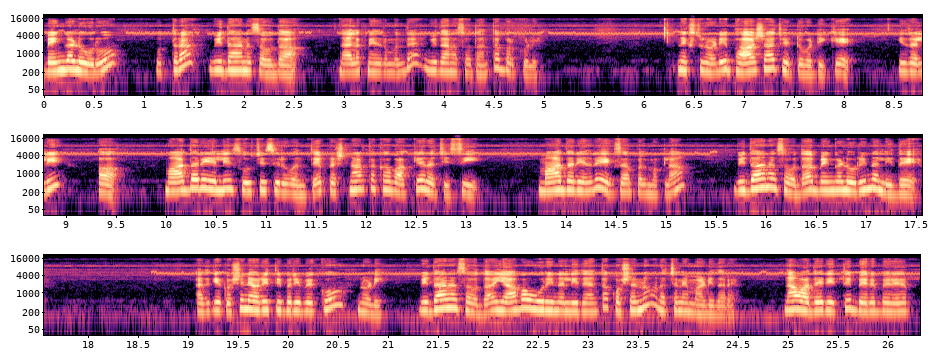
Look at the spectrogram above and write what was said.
ಬೆಂಗಳೂರು. ಉತ್ತರ, ವಿಧಾನಸೌಧ. ನಾಲ್ಕನೇದ್ರ ಮುಂದೆ ವಿಧಾನಸೌಧ ಅಂತ ಬರ್ಕೊಳ್ಳಿ. ನೆಕ್ಸ್ಟ್ ನೋಡಿ, ಭಾಷಾ ಚಟುವಟಿಕೆ. ಇದರಲ್ಲಿ ಅ, ಮಾದರಿಯಲ್ಲಿ ಸೂಚಿಸಿರುವಂತೆ ಪ್ರಶ್ನಾರ್ಥಕ ವಾಕ್ಯ ರಚಿಸಿ. ಮಾದರಿ ಅಂದರೆ ಎಕ್ಸಾಂಪಲ್ ಮಕ್ಕಳ. ವಿಧಾನಸೌಧ ಬೆಂಗಳೂರಿನಲ್ಲಿದೆ. ಅದಕ್ಕೆ ಕ್ವಶನ್ ಯಾವ ರೀತಿ ಬರೀಬೇಕು? ನೋಡಿ, ವಿಧಾನಸೌಧ ಯಾವ ಊರಿನಲ್ಲಿದೆ ಅಂತ ಕ್ವಶನ್ನು ರಚನೆ ಮಾಡಿದ್ದಾರೆ. ನಾವು ಅದೇ ರೀತಿ ಬೇರೆ ಬೇರೆ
